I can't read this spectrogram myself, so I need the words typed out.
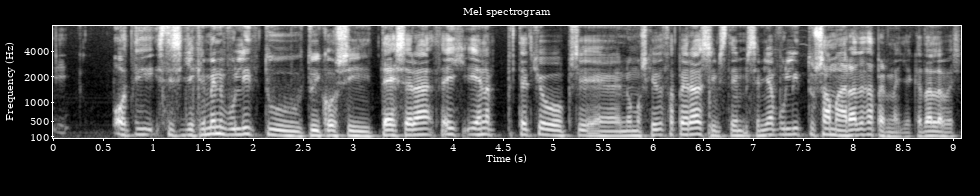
ε, ότι στη συγκεκριμένη Βουλή του, του 24 θα έχει ένα τέτοιο ψη- ε, νομοσχέδιο θα περάσει. Σε, σε μια Βουλή του Σαμαρά δεν θα πέρναγε, κατάλαβες.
